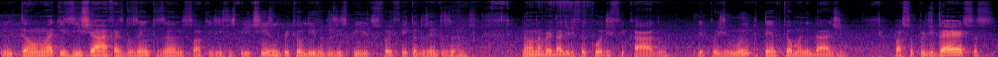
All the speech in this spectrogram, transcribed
Então não é que existe, ah, faz 200 anos só que existe o espiritismo, porque o livro dos espíritos foi feito há 200 anos. Não, na verdade ele foi codificado depois de muito tempo que a humanidade passou por diversas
